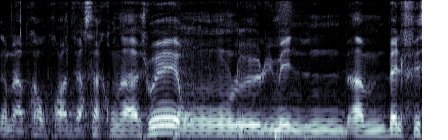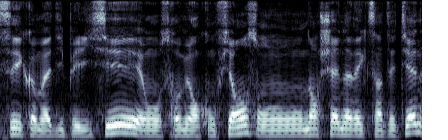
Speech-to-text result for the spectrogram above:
Non, mais après, on prend l'adversaire qu'on a à jouer, on le- lui met une, une belle fessée, comme a dit Pellissier, on se remet en confiance, on enchaîne avec Saint-Etienne,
